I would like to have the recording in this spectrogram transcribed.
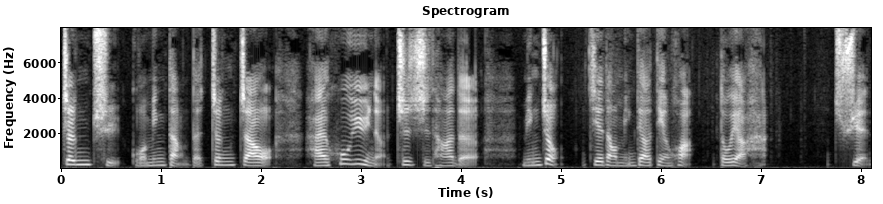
争取国民党的征召，还呼吁呢支持他的民众接到民调电话都要喊选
